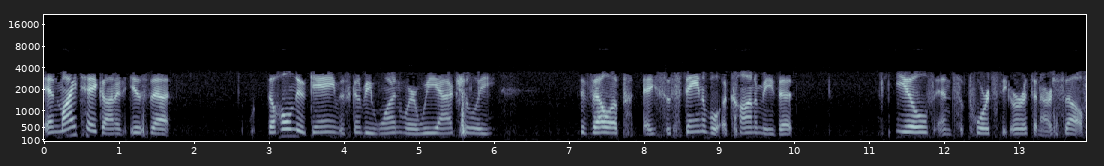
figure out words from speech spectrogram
And my take on it is that the whole new game is going to be one where we actually develop a sustainable economy that heals and supports the earth and ourselves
